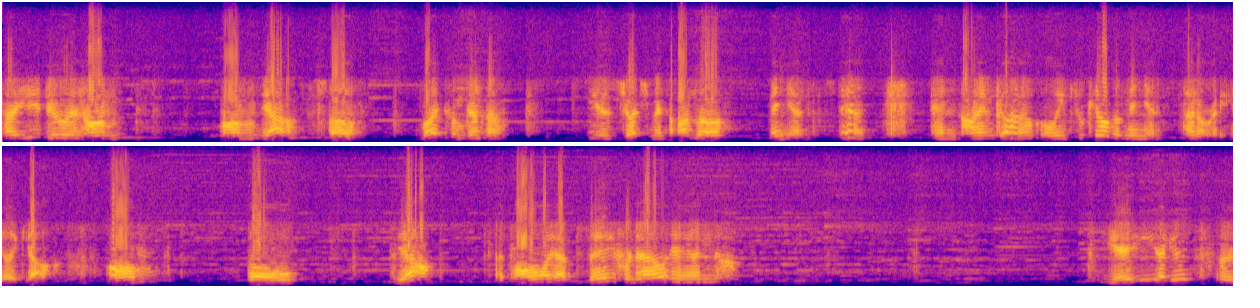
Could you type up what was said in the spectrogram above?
How you doing? Um, um, yeah. So, what? I'm gonna use judgment on the minion, and, and I'm gonna going to kill the minion. I don't really, like, yeah. Um, so, yeah. That's all I have to say for now, and yay, I guess. Or,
